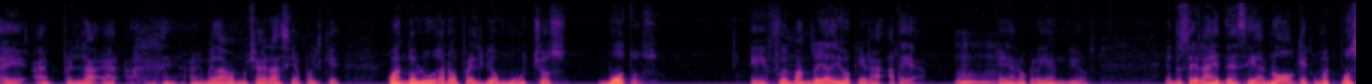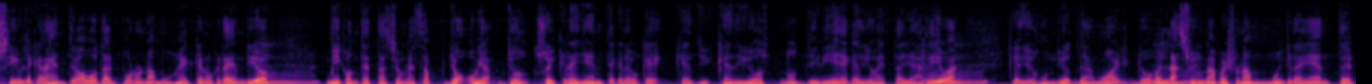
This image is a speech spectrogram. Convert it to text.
eh. A- a mí me daba mucha gracia porque cuando Lugaro perdió muchos votos, eh, fue cuando ella dijo que era atea, que ella no creía en Dios. Entonces la gente decía, no, que cómo es posible que la gente va a votar por una mujer que no cree en Dios. Mi contestación es, yo, obvia- yo soy creyente, creo que, que, di- que Dios nos dirige, que Dios está allá arriba, que Dios es un Dios de amor. Yo, ¿verdad? Soy una persona muy creyente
